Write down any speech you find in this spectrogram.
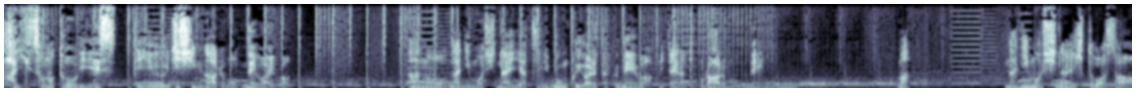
はい、その通りですっていう自信があるもんね、ワイは。あの、何もしない奴に文句言われたくねえわ、みたいなところあるもんね。ま、何もしない人はさ、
